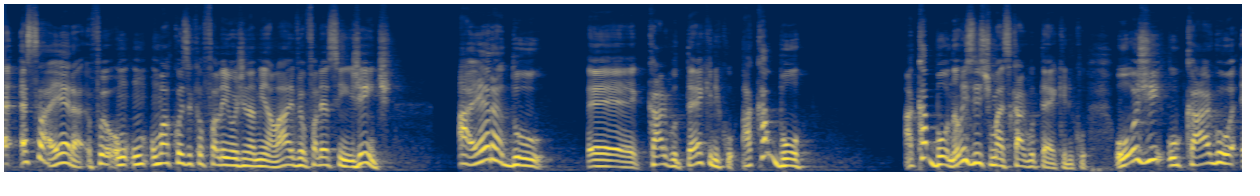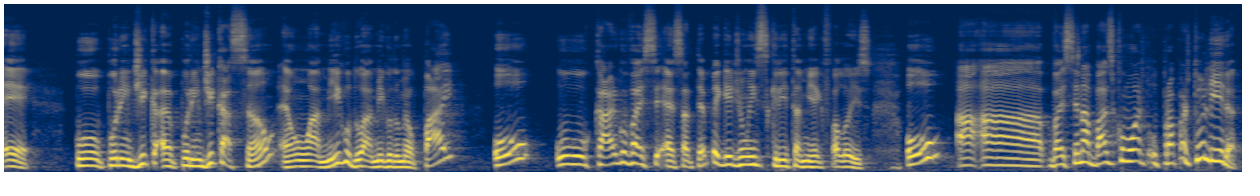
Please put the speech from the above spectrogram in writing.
É, essa era, foi um, uma coisa que eu falei hoje na minha live, eu falei assim, gente, a era do é, cargo técnico acabou. Acabou, não existe mais cargo técnico. Hoje o cargo é por, por, indica, eh, por indicação, é um amigo do amigo do meu pai, ou o cargo vai ser. Essa até peguei de uma inscrita minha que falou isso. Ou a, a vai ser na base como o próprio Arthur Lira.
